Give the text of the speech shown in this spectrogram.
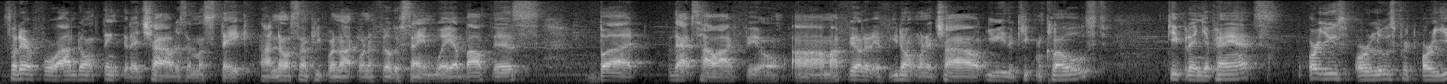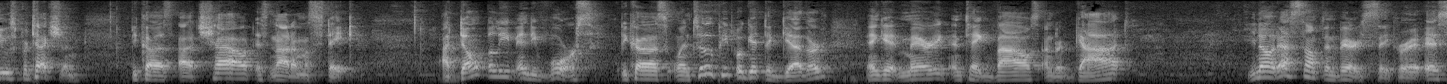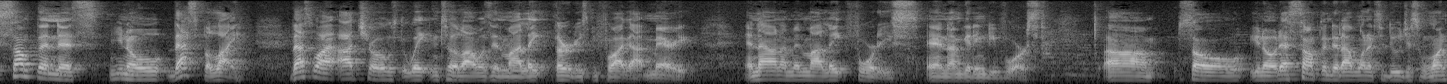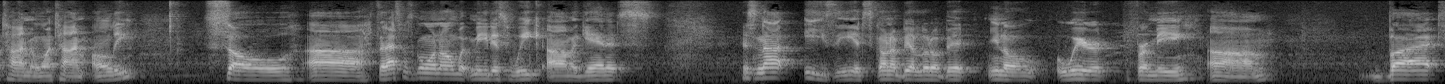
So therefore, I don't think that a child is a mistake. I know some people are not going to feel the same way about this, but that's how I feel. Um, I feel that if you don't want a child, you either keep them closed, keep it in your pants, or use or lose or use protection, because a child is not a mistake. I don't believe in divorce because when two people get together and get married and take vows under God, you know, that's something very sacred. It's something that's, you know, that's for life. That's why I chose to wait until I was in my late 30s before I got married. And now I'm in my late 40s and I'm getting divorced. Um, so, you know, that's something that I wanted to do just one time and one time only. So, uh, so that's what's going on with me this week. Um, again, it's, it's not easy. It's to be a little bit, you know, weird for me. Um, but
